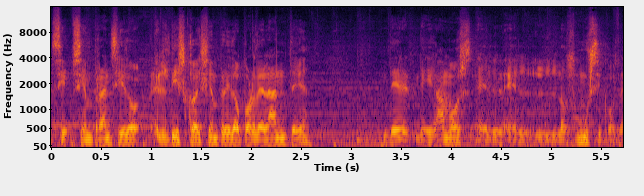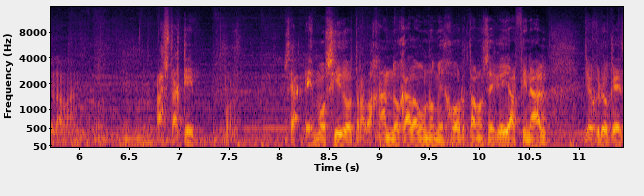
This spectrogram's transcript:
sie- siempre han sido. El disco siempre ha ido por delante de, digamos, el- el- los músicos de la banda. ¿no? Hasta que. por- o sea, hemos ido trabajando cada uno mejor, tal no sé qué, y al final yo creo que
